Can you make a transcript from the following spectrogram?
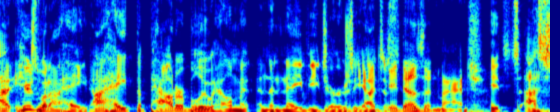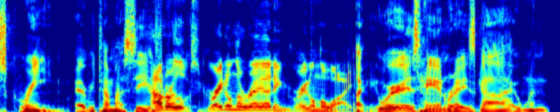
I, here's what I hate. I hate the powder blue helmet and the navy jersey. I just It doesn't match. it's I scream every time I see it. Powder looks great on the red and great on the white. Like, where is hand raised guy when?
